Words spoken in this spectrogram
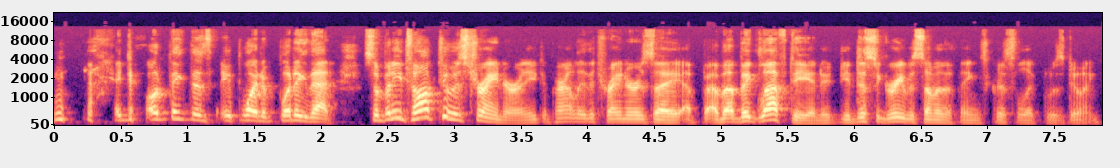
I don't think there's any point of putting that. So, but he talked to his trainer, and he, apparently the trainer is a, a, a big lefty, and you disagree with some of the things Chris Licht was doing.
